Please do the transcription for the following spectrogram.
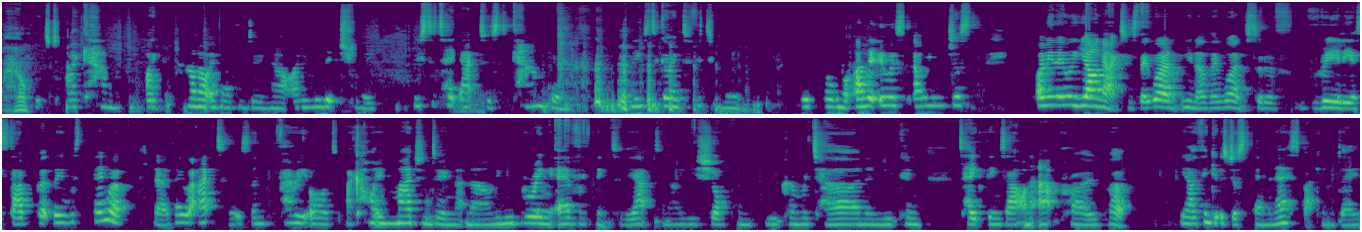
Wow. which I can I cannot imagine doing now. I mean, literally, we used to take actors to camping. they used to go into fitting room, and it, it was. I mean, just. I mean, they were young actors. They weren't, you know, they weren't sort of really established, but they was they were, you know, they were actors and very odd. I can't imagine doing that now. I mean, you bring everything to the actor now. You shop and you can return and you can take things out on App Pro, but yeah, I think it was just M&S back in the day.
